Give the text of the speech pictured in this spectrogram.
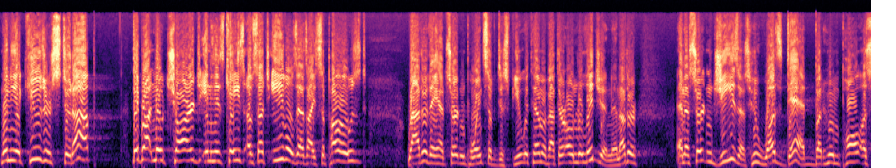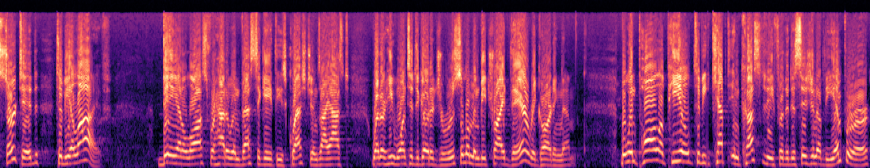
When the accusers stood up, they brought no charge in his case of such evils as I supposed. Rather, they had certain points of dispute with him about their own religion and other and a certain Jesus who was dead, but whom Paul asserted to be alive. Being at a loss for how to investigate these questions, I asked whether he wanted to go to Jerusalem and be tried there regarding them. But when Paul appealed to be kept in custody for the decision of the emperor,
